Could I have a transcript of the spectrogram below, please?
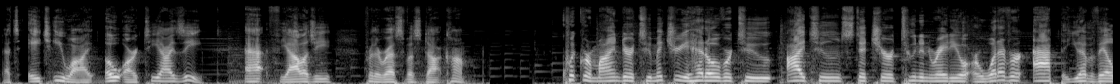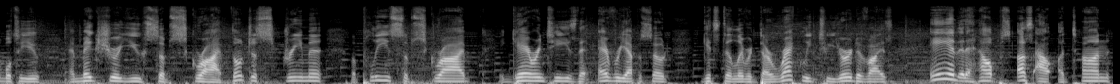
That's H E Y O R T I Z at theologyfortherestofus.com. Quick reminder to make sure you head over to iTunes, Stitcher, TuneIn Radio, or whatever app that you have available to you and make sure you subscribe. Don't just stream it, but please subscribe. It guarantees that every episode gets delivered directly to your device and it helps us out a ton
